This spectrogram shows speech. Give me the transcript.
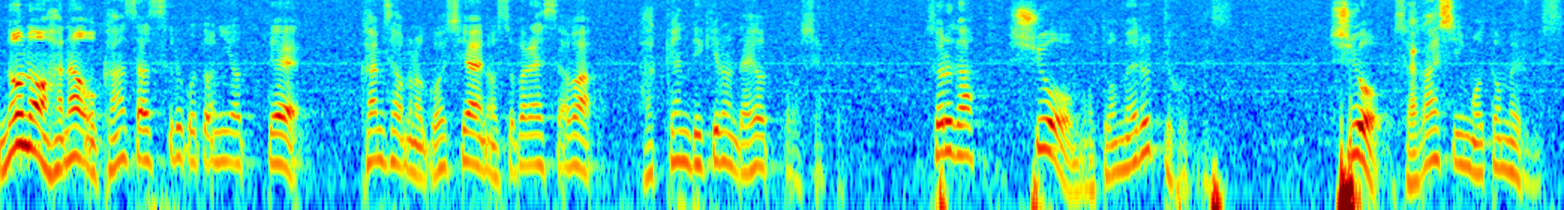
野の花を観察することによって神様のご支配の素晴らしさは発見できるんだよっておっしゃったそれが主を求めるってことです。主を探し求めるんです。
